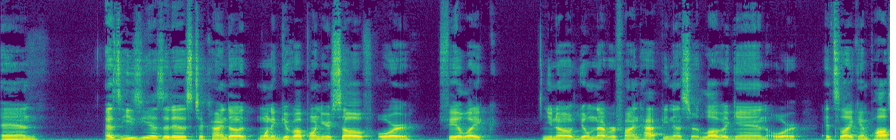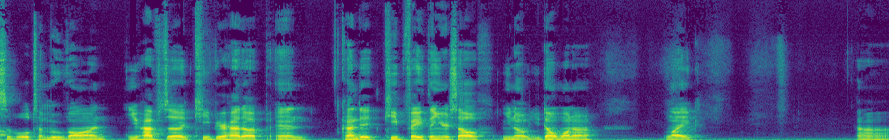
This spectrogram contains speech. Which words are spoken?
and as easy as it is to kind of want to give up on yourself or feel like you know you'll never find happiness or love again or it's like impossible to move on you have to keep your head up and kind of keep faith in yourself. You know, you don't want to like uh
